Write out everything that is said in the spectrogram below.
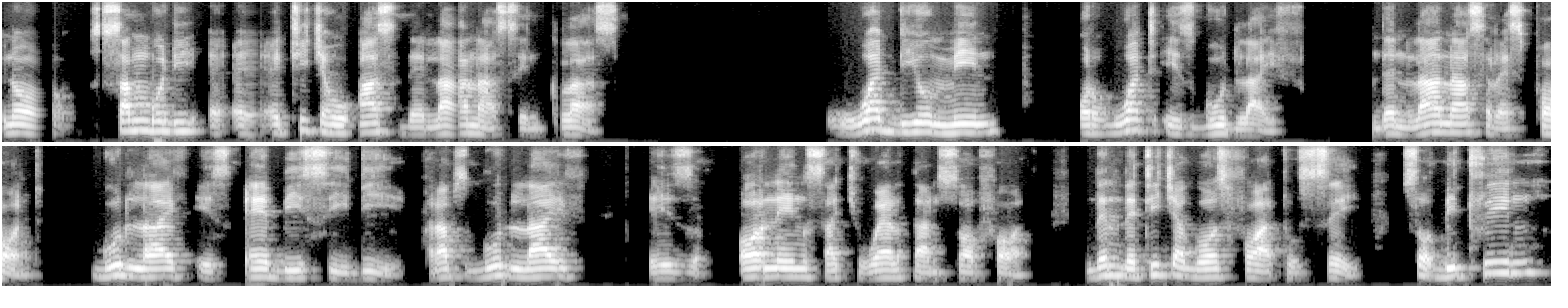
you know, somebody, a, a teacher who asks the learners in class, what do you mean or what is good life? Then learners respond, good life is A, B, C, D. Perhaps good life is owning such wealth and so forth. Then the teacher goes forward to say, so between,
